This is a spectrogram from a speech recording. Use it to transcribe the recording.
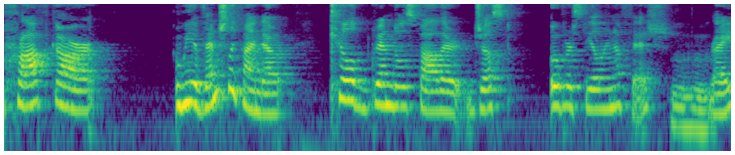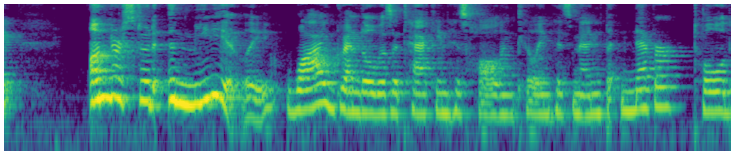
Hrothgar, we eventually find out, killed Grendel's father just over stealing a fish, mm-hmm. right? Understood immediately why Grendel was attacking his hall and killing his men, but never told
